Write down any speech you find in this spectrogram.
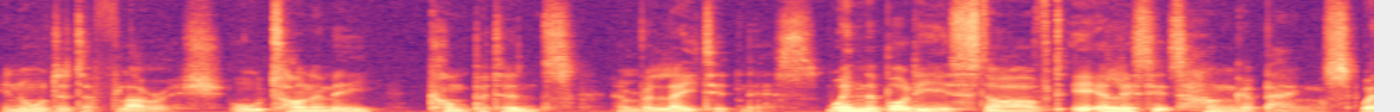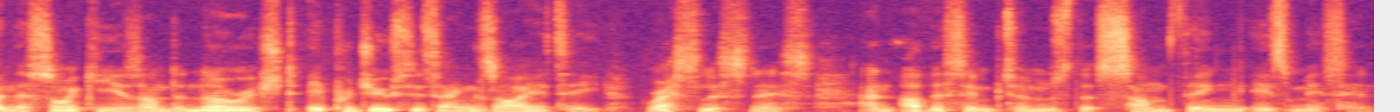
in order to flourish. Autonomy, competence, and relatedness. When the body is starved, it elicits hunger pangs. When the psyche is undernourished, it produces anxiety, restlessness, and other symptoms that something is missing.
